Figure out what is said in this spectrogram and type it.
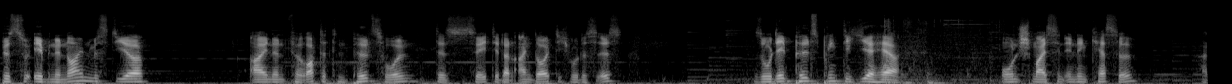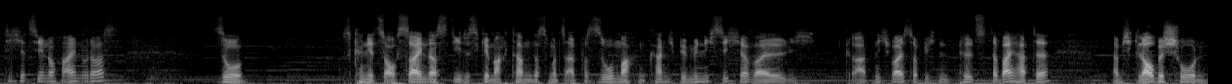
bis zu Ebene 9 müsst ihr einen verrotteten Pilz holen. Das seht ihr dann eindeutig, wo das ist. So, den Pilz bringt ihr hierher. Und schmeißt ihn in den Kessel. Hatte ich jetzt hier noch einen, oder was? So. Es kann jetzt auch sein, dass die das gemacht haben, dass man es einfach so machen kann. Ich bin mir nicht sicher, weil ich gerade nicht weiß, ob ich einen Pilz dabei hatte. Aber ich glaube schon.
